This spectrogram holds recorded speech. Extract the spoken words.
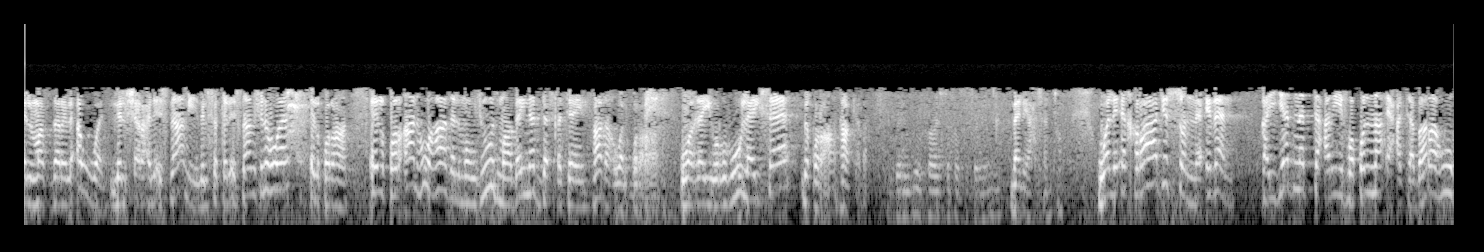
المصدر الأول للشرع الإسلامي للفقه الإسلامي شنو هو؟ القرآن. القرآن هو هذا الموجود ما بين الدفتين. هذا هو القرآن. وغيره ليس بقرآن. هكذا. بل أحسنتم ولإخراج السنة. إذا قيدنا التعريف وقلنا اعتبره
